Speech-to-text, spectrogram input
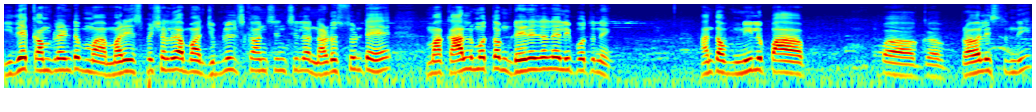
ఇదే కంప్లైంట్ మా మరి స్పెషల్గా మా జిబ్లిల్స్ కాన్స్టిట్యున్సీలో నడుస్తుంటే మా కాళ్ళు మొత్తం డ్రైనేజ్లోనే వెళ్ళిపోతున్నాయి. అంత నీళ్ళు పా ప్రవహిస్తుంది.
